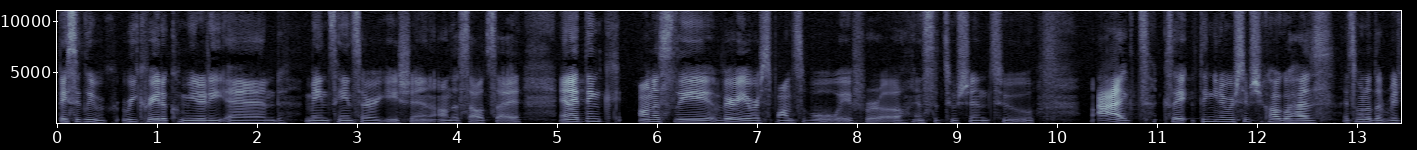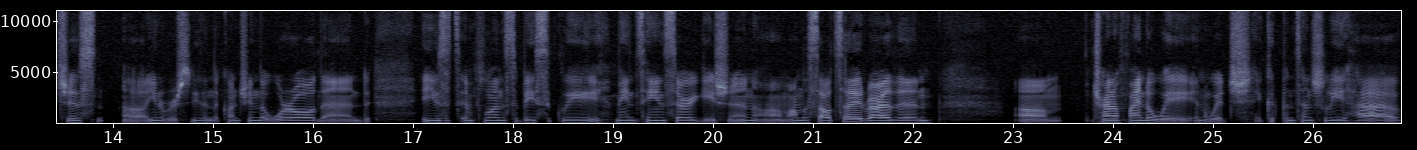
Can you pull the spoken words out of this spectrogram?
basically rec- recreate a community and maintain segregation on the South Side? And I think, honestly, very irresponsible way for a institution to act. Because I think University of Chicago has it's one of the richest uh, universities in the country in the world, and it used its influence to basically maintain segregation um, on the South Side rather than um, trying to find a way in which it could potentially have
